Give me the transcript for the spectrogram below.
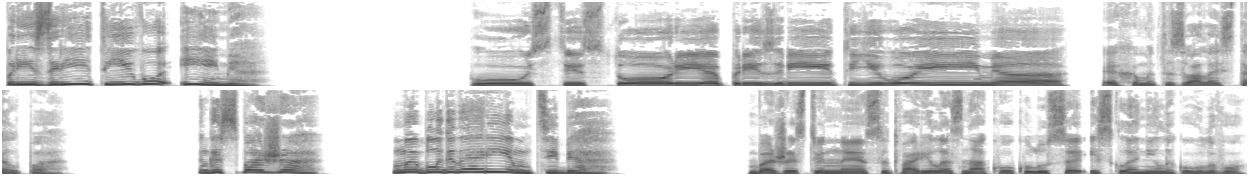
презрит его имя. «Пусть история презрит его имя!» — эхом отозвалась толпа. «Госпожа, мы благодарим тебя!» Божественная сотворила знак Окулуса и склонила голову.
